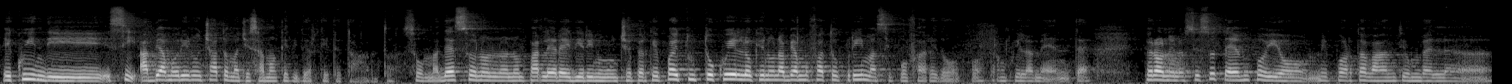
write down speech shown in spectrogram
e quindi sì, abbiamo rinunciato ma ci siamo anche divertite tanto. Insomma, adesso non, non parlerei di rinunce perché poi tutto quello che non abbiamo fatto prima si può fare dopo, tranquillamente. Però nello stesso tempo io mi porto avanti un bel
